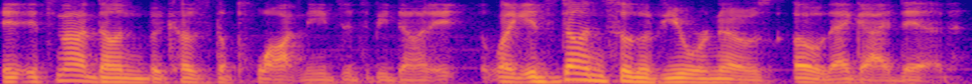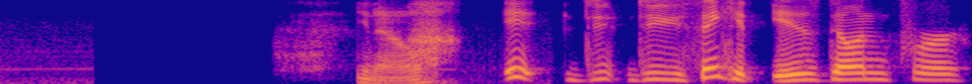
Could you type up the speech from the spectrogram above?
It, it's not done because the plot needs it to be done. It, like it's done so the viewer knows, oh, that guy dead. You know? It do, do you think it is done for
